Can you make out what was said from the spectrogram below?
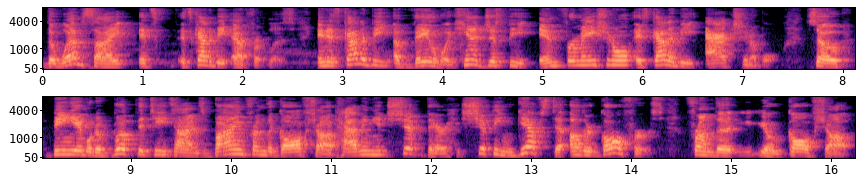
the website it's it's got to be effortless and it's got to be available. It can't just be informational it's got to be actionable. So being able to book the tee times buying from the golf shop having it shipped there shipping gifts to other golfers from the you know golf shop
